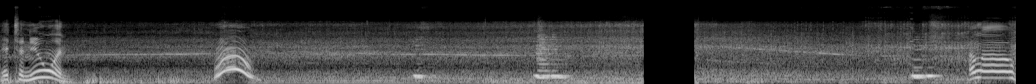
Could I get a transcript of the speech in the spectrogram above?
It's a new one. Woo! Hello.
